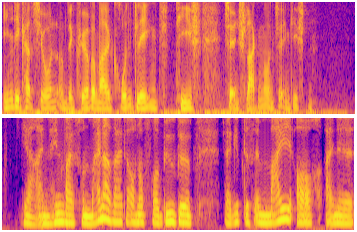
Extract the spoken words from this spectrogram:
Indikation, um den Körper mal grundlegend tief zu entschlacken und zu entgiften. Ja, ein Hinweis von meiner Seite auch noch, Frau Bügel. Da gibt es im Mai auch eine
